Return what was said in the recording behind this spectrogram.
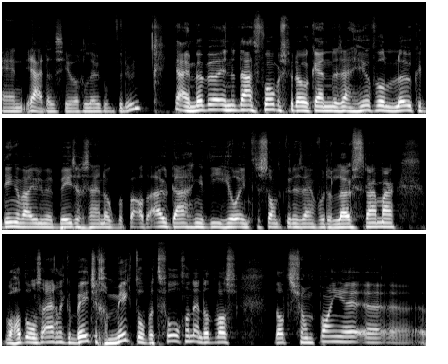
En ja, dat is heel erg leuk om te doen. Ja, en we hebben inderdaad voorbesproken. En er zijn heel veel leuke dingen waar jullie mee bezig zijn. Ook bepaalde uitdagingen die heel interessant kunnen zijn voor de luisteraar. Maar we hadden ons eigenlijk een beetje gemikt op het volgende. En dat was dat champagne uh,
